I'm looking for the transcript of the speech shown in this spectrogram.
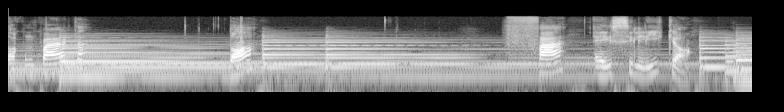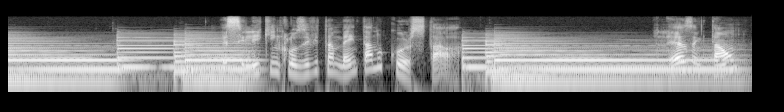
Dó com quarta, Dó, Fá, é esse lick, ó. Esse lick, inclusive, também tá no curso, tá? Ó. Beleza? Então,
